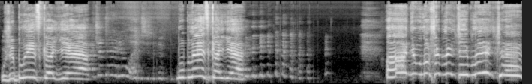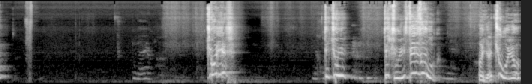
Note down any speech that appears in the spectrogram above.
Уже блискає! А чого ти ореш? Бо блискає! Аня, воно все ближче і ближче! Чуєш? Ти чуєш? Ти чуєш цей звук? А я чую.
